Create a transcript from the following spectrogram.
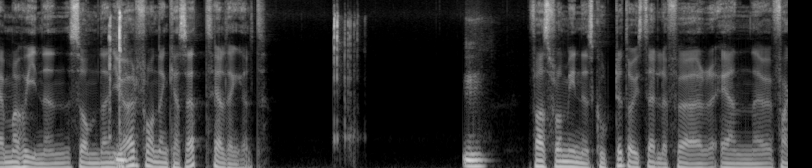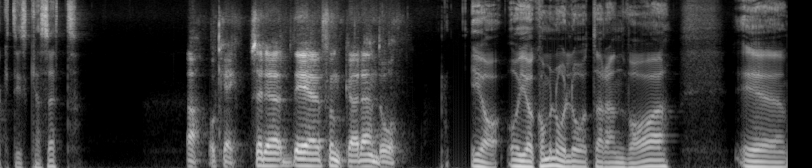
eh, maskinen som den gör från en kassett helt enkelt. Mm. Fast från minneskortet då istället för en eh, faktisk kassett. Ja, okej. Så det, det funkar ändå. Ja, och jag kommer nog låta den vara eh,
